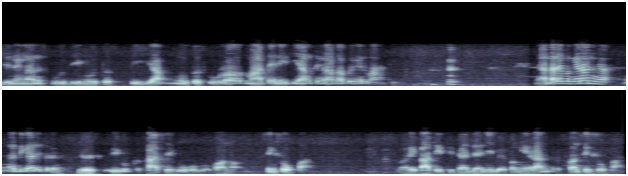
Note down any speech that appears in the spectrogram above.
jenengan sepudi ngutus tiang, ngutus kula mateni tiang sing ora kepengin mati. Nyatane pengiran ngendikan istri, ya iku kekasihku kok kono, sing sopan. Mari pati didandani mbek pangeran terus kon sing sopan.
